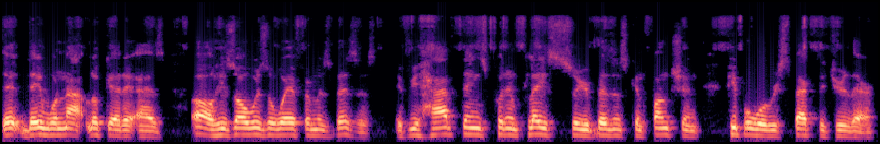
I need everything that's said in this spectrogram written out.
They they will not look at it as, "Oh, he's always away from his business." If you have things put in place so your business can function people will respect that you're there.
